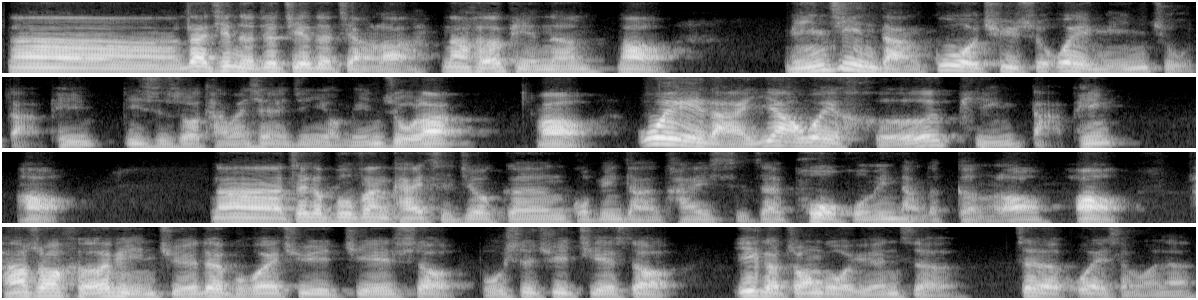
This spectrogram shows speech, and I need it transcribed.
那赖清德就接着讲了，那和平呢？啊，民进党过去是为民主打拼，意思说台湾现在已经有民主了，好，未来要为和平打拼，好。那这个部分开始就跟国民党开始在破国民党的梗喽。哦，他说和平绝对不会去接受，不是去接受一个中国原则，这为什么呢？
